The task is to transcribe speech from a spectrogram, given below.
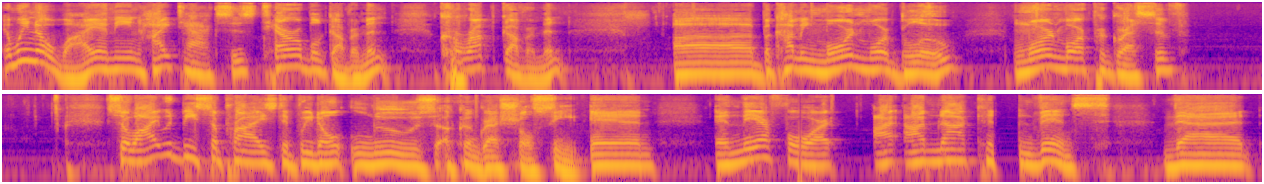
And we know why. I mean, high taxes, terrible government, corrupt government, uh, becoming more and more blue more and more progressive. So I would be surprised if we don't lose a congressional seat, and and therefore I, I'm not convinced that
